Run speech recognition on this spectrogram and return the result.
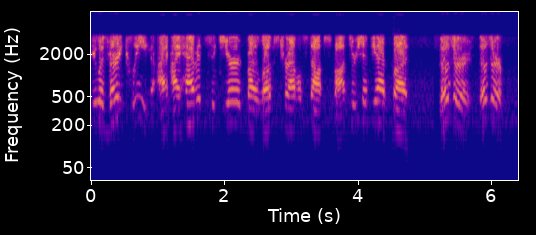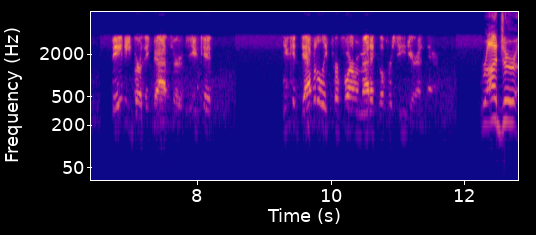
It was very clean. I, I haven't secured my Love's Travel Stop sponsorship yet, but those are those are baby birthing bathrooms. You could you could definitely perform a medical procedure in there. Roger,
